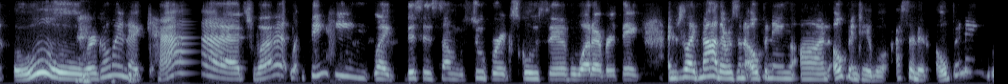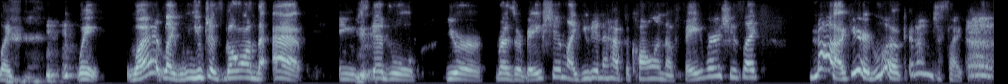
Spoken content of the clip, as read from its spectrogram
"Ooh, we're going to Catch? What?" Like, thinking like this is some super exclusive whatever thing, and she's like, "Nah, there was an opening on Open Table." I said, "An opening? Like, wait, what? Like you just go on the app and you schedule your reservation? Like you didn't have to call in a favor?" She's like, "Nah, here, look," and I'm just like. Oh,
